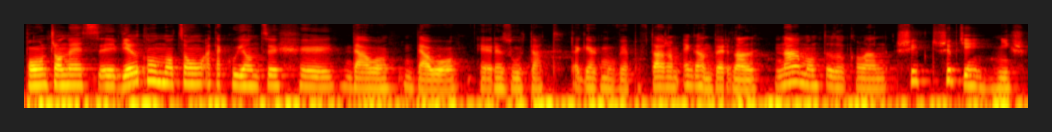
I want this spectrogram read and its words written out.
połączone z wielką mocą atakujących y, dało, dało rezultat. Tak jak mówię, powtarzam, Egan Bernal na Montezocolan szyb, szybciej niż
